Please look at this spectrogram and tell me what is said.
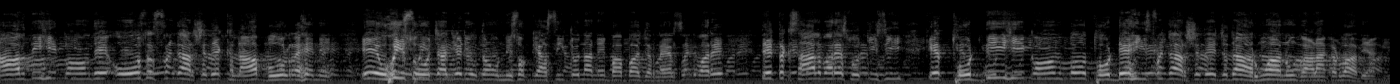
ਆਪਦੀ ਹੀ ਕੌਮ ਦੇ ਉਸ ਸੰਘਰਸ਼ ਦੇ ਖਿਲਾਫ ਬੋਲ ਰਹੇ ਨੇ, ਇਹ ਉਹੀ ਸੋਚ ਆ ਜਿਹੜੀ ਉਦੋਂ 1981 ਚ ਉਹਨਾਂ ਨੇ ਬਾਬਾ ਜਰਨੈਲ ਸਿੰਘ ਬਾਰੇ ਤੇ ਟਕਸਾਲ ਬਾਰੇ ਸੋਚੀ ਸੀ ਕਿ ਥੋੜੀ ਹੀ ਕੌਮ ਤੋਂ ਥੋੜੇ ਹੀ ਸੰਘਰਸ਼ ਦੇ ਜਧਾਰੂਆਂ ਨੂੰ ਗਾਲਾਂ ਕਢਵਾ ਦੇਾਂਗੇ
